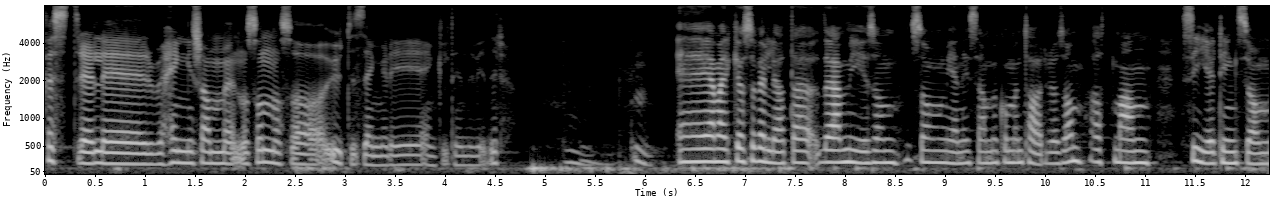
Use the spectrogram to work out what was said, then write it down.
fester eller henger sammen og sånn, og så utestenger de enkeltindivider. Mm. Eh, jeg merker også veldig at det er, det er, mye sånn som Jenny sa med kommentarer og sånn, at man sier ting som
